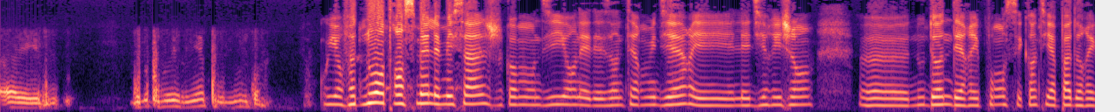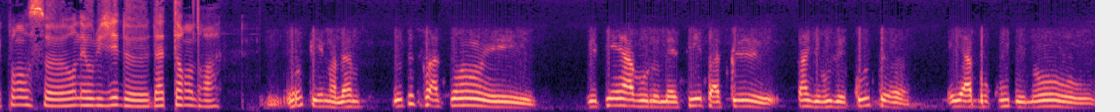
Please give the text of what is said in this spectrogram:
euh, vous ne pouvez rien pour nous. Quoi. Oui, en fait, nous, on transmet les messages, comme on dit, on est des intermédiaires et les dirigeants euh, nous donnent des réponses. Et quand il n'y a pas de réponse, euh, on est obligé d'attendre. Ok, madame. De toute façon, et, je tiens à vous remercier parce que quand je vous écoute, il y a beaucoup de nos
